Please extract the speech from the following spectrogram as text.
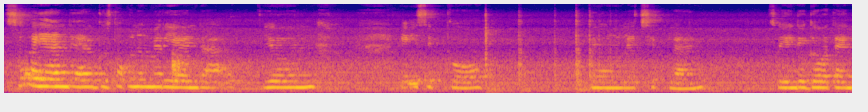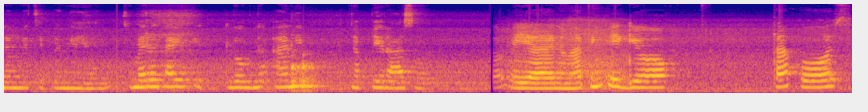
So, ayan, dahil gusto ko ng merienda, yun, iisip ko, yung leche plan. So, yung gagawa tayo ng leche plan ngayon. So, meron tayong itlog na anim na piraso. So, ayan, ang ating egg yolk. Tapos,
